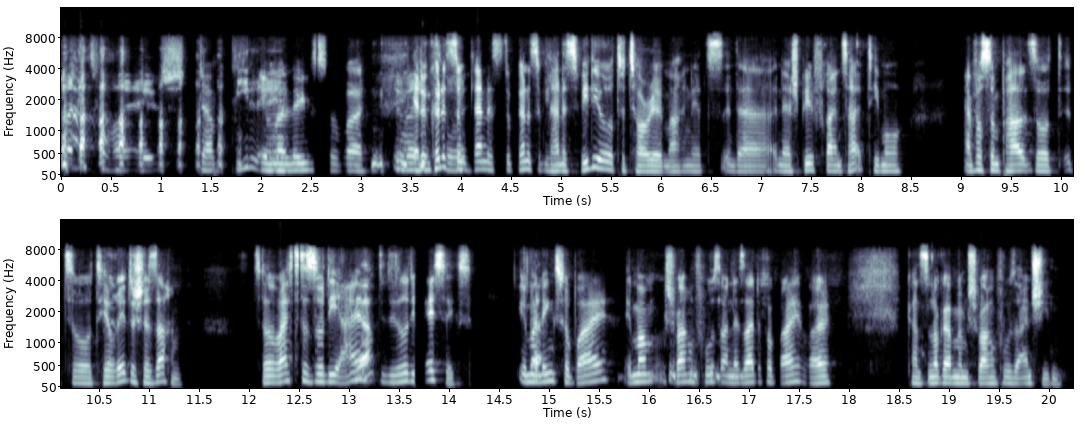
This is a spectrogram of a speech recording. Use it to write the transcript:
immer links vorbei, ey. Stabil, ey. immer links vorbei. Immer Ja, du links könntest so ein vorbei. kleines, du könntest so ein kleines Video-Tutorial machen jetzt in der, in der spielfreien Zeit, Timo. Einfach so ein paar so, so theoretische Sachen. So, weißt du, so die, ein, Ja. die so die Basics. Immer Ja. links vorbei, immer schwachen Fuß an der Seite vorbei, weil kannst du locker mit dem schwachen Fuß einschieben.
